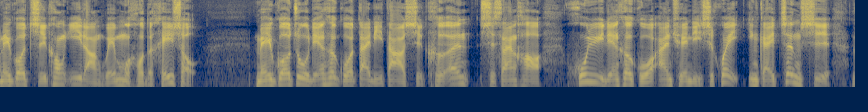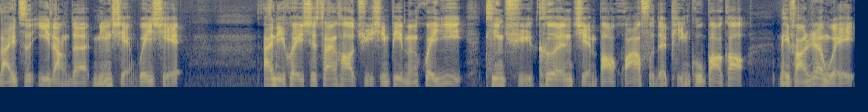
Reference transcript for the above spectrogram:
美国指控伊朗为幕后的黑手。美国驻联合国代理大使科恩十三号呼吁联合国安全理事会应该正视来自伊朗的明显威胁。安理会十三号举行闭门会议，听取科恩简报华府的评估报告。美方认为，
